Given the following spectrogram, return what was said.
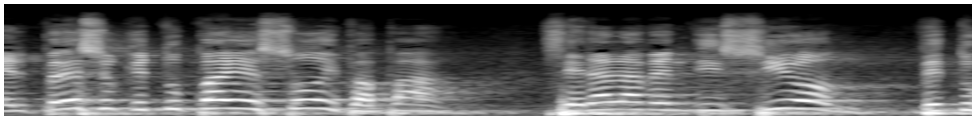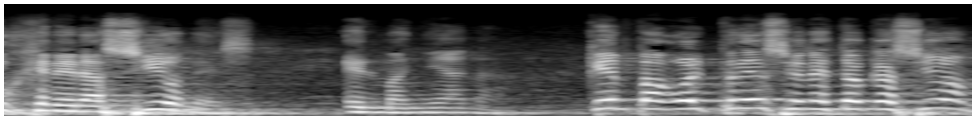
El precio que tú pagues hoy, papá, será la bendición de tus generaciones el mañana. ¿Quién pagó el precio en esta ocasión?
